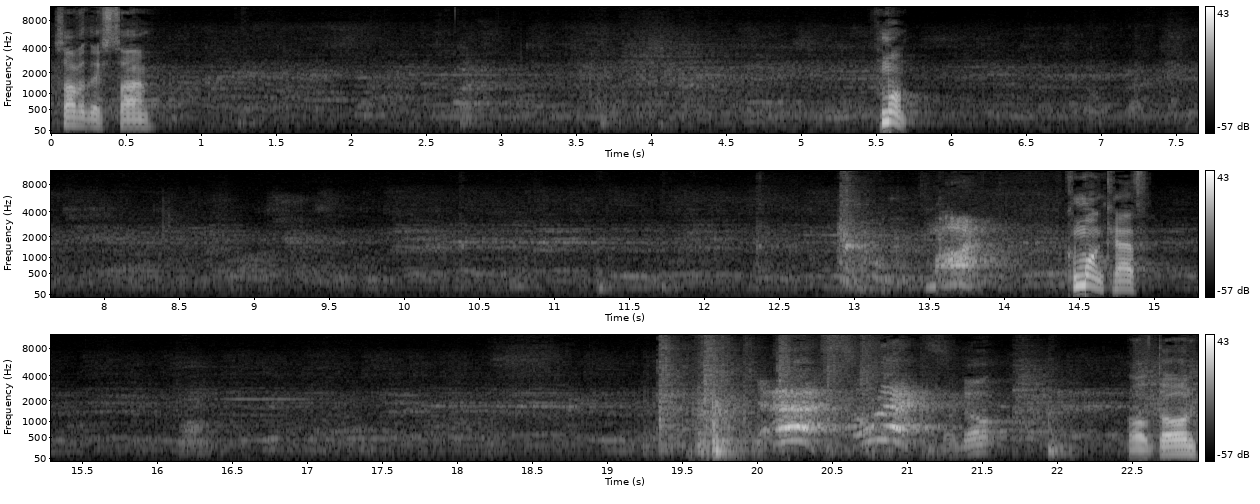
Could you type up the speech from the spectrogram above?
Let's have it this time. Come on. Come on. Come on, Kev. Yes! Hold it! Well done.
